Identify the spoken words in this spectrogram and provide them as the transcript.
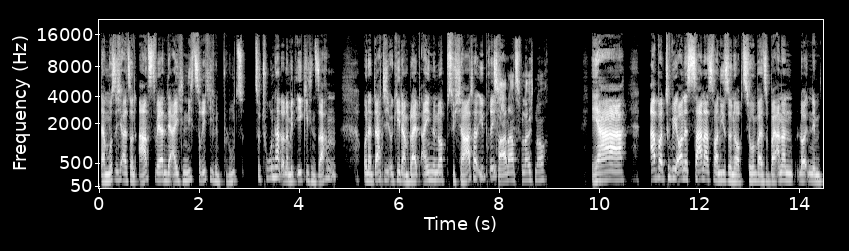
da muss ich also ein Arzt werden, der eigentlich nicht so richtig mit Blut zu tun hat oder mit ekligen Sachen. Und dann dachte ich, okay, dann bleibt eigentlich nur noch Psychiater übrig. Zahnarzt vielleicht noch? Ja, aber to be honest, Zahnarzt war nie so eine Option, weil so bei anderen Leuten im,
